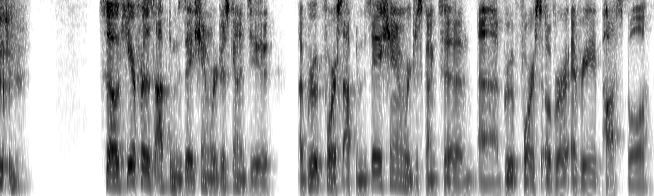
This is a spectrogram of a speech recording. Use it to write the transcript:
so here for this optimization, we're just going to do a brute force optimization. We're just going to uh, brute force over every possible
